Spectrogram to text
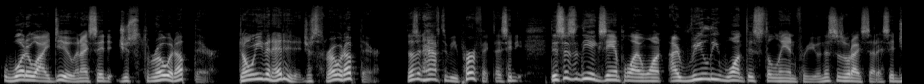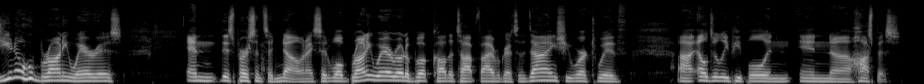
What do I do? And I said, Just throw it up there. Don't even edit it, just throw it up there doesn't have to be perfect. I said, this is the example I want. I really want this to land for you. And this is what I said. I said, do you know who Bronnie Ware is? And this person said no. And I said, well, Bronnie Ware wrote a book called The Top Five Regrets of the Dying. She worked with uh, elderly people in in uh, hospice.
